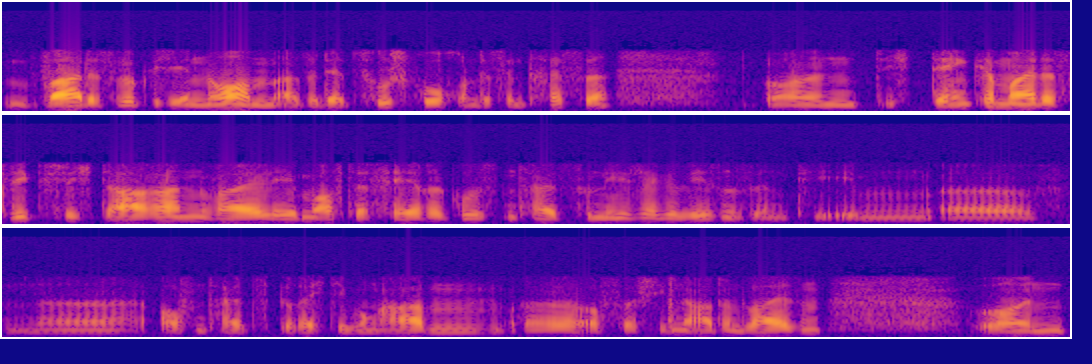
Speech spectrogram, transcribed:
war das wirklich enorm, also der Zuspruch und das Interesse. Und ich denke mal, das liegt schlicht daran, weil eben auf der Fähre größtenteils Tunesier gewesen sind, die eben äh, eine Aufenthaltsberechtigung haben äh, auf verschiedene Art und Weisen und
